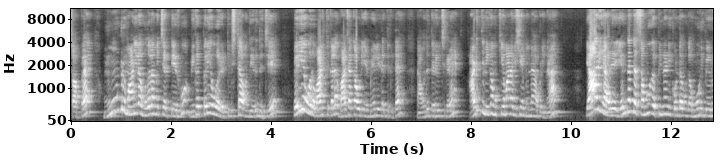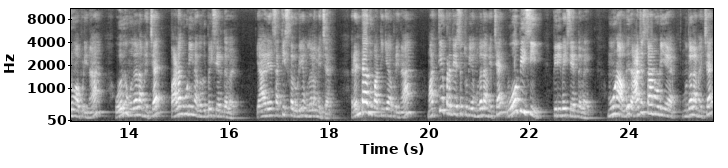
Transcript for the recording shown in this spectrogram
ஸோ அப்போ மூன்று மாநில முதலமைச்சர் தேர்வும் மிகப்பெரிய ஒரு ட்விஸ்டாக வந்து இருந்துச்சு. பெரிய ஒரு வாழ்த்துக்களை பாஜகவுடைய மேலிடத்துக்கிட்ட நான் வந்து தெரிவிச்சுக்கிறேன். அடுத்து மிக முக்கியமான விஷயம் என்ன அப்படின்னா யார் யார் எந்தெந்த சமூக பின்னணி கொண்டவங்க மூணு பேரும் அப்படின்னா ஒரு முதலமைச்சர் பழங்குடியின வகுப்பை சேர்ந்தவர். யார்? சத்தீஸ்கருடைய முதலமைச்சர். ரெண்டாவது பார்த்தீங்க அப்படின்னா மத்திய பிரதேசத்துடைய முதலமைச்சர் ஓபிசி பிரிவை சேர்ந்தவர். மூணாவது ராஜஸ்தானுடைய முதலமைச்சர்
